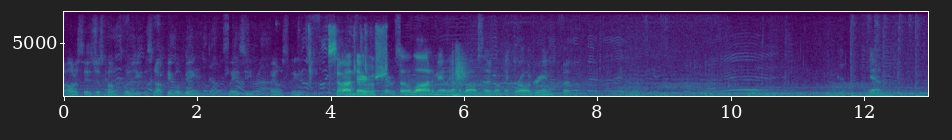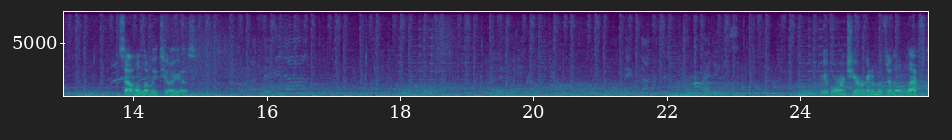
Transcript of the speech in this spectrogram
Honestly, it's just combos. It's not people being lazy. I honestly think it's just... So, Got there, there was a lot of melee on the boss that I don't think we're all green, but yeah. Salve lovely too, I guess. We have orange here. We're gonna move to the left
